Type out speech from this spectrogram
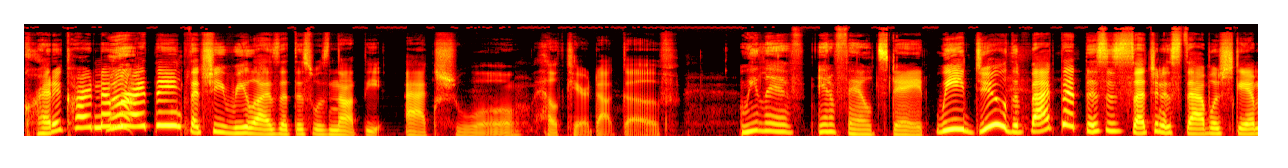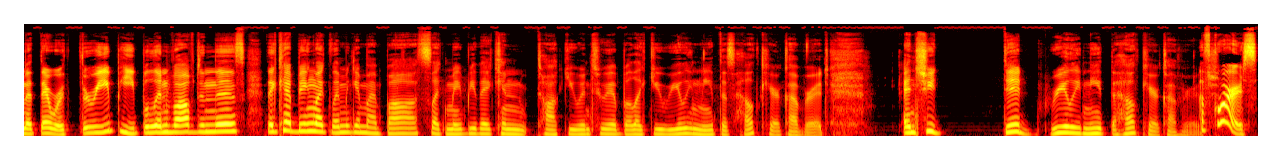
credit card number i think that she realized that this was not the actual healthcare.gov we live in a failed state. We do. The fact that this is such an established scam that there were three people involved in this, they kept being like, let me get my boss. Like, maybe they can talk you into it, but like, you really need this healthcare coverage. And she did really need the healthcare coverage. Of course.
